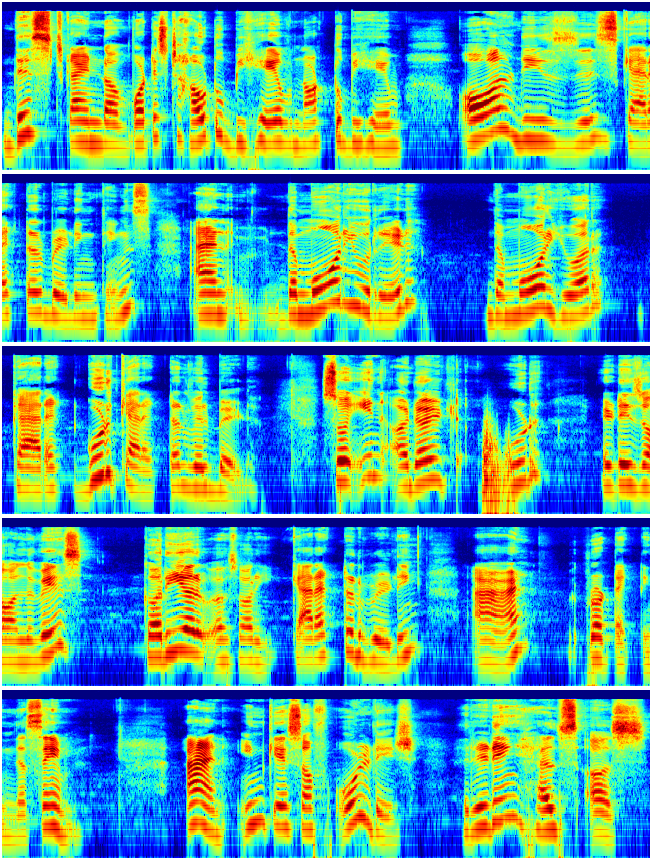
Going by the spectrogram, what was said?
this kind of what is to, how to behave, not to behave, all these is character building things. And the more you read, the more your character, good character will build. So in adulthood, it is always career uh, sorry character building and protecting the same and in case of old age, reading helps us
